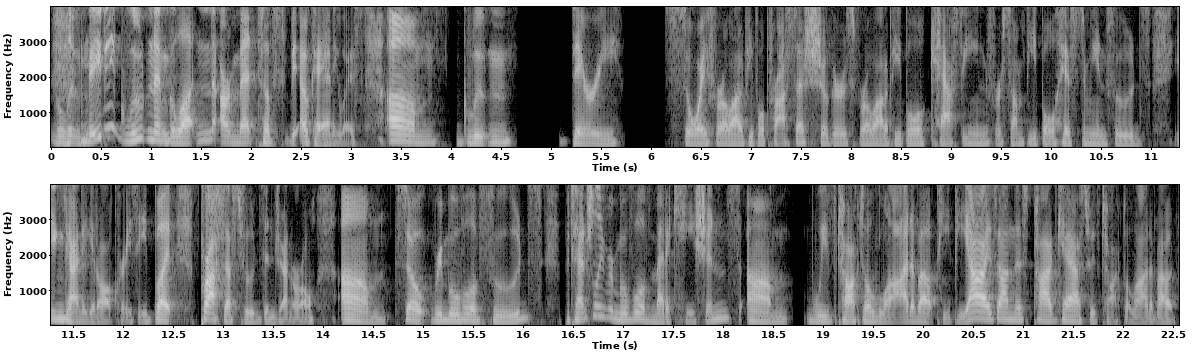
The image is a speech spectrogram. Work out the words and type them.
Gluten. Maybe gluten and glutton are meant to be okay. Anyways, um, gluten, dairy, soy for a lot of people, processed sugars for a lot of people, caffeine for some people, histamine foods. You can kind of get all crazy, but processed foods in general. Um, so removal of foods, potentially removal of medications. Um, we've talked a lot about PPIs on this podcast. We've talked a lot about,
